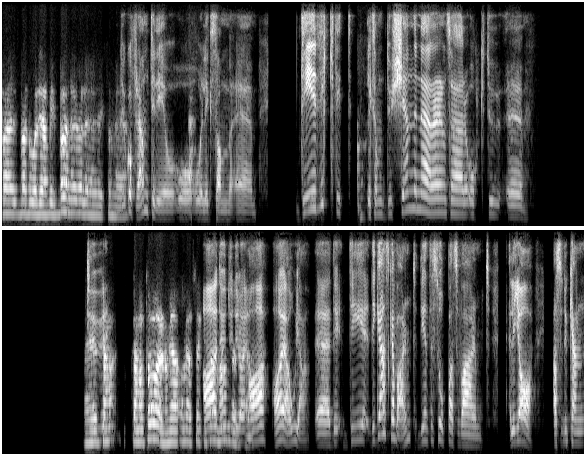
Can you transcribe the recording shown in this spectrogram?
för, för dåliga vibbar nu eller? Liksom, eh, du går fram till det och, och, och liksom ehm, det är riktigt, liksom du känner nära den så här och du eh, eh, du- kan, man, kan man ta den om jag, om jag sträcker Ja, fram du, handen? du, du, ja, ja, ja, oh ja. Eh, det, det, det är ganska varmt. Det är inte så pass varmt. Eller ja, alltså du kan.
